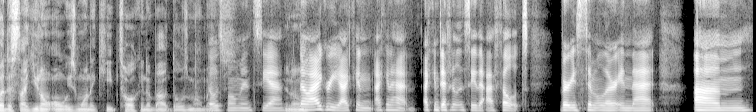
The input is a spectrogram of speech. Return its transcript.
But it's like you don't always want to keep talking about those moments. Those moments. Yeah. You know? No, I agree. I can I can have I can definitely say that I felt very similar in that um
